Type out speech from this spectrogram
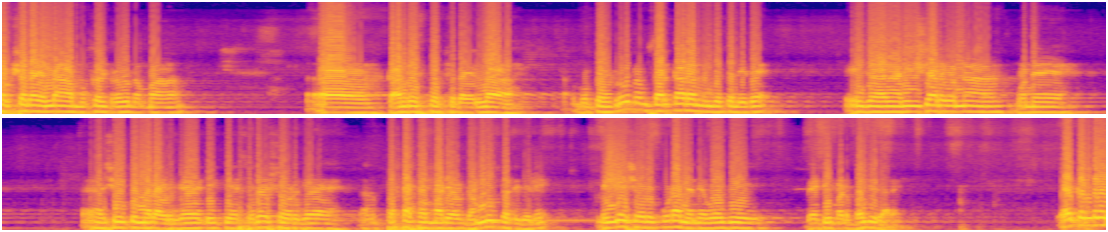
ಪಕ್ಷದ ಎಲ್ಲ ಮುಖಂಡರು, ನಮ್ಮ ಕಾಂಗ್ರೆಸ್ ಪಕ್ಷದ ಎಲ್ಲ ಮುಖಂಡರು ನಮ್ಮ ಸರ್ಕಾರ ನನ್ನ ಜೊತೆಲಿದೆ. ಈಗ ನಾನು ಈ ವಿಚಾರವನ್ನ ಮೊನ್ನೆ ಶಿವಕುಮಾರ್ ಅವ್ರಿಗೆ ಡಿ ಕೆ ಸುರೇಶ್ ಅವ್ರಿಗೆ ನಾನು ಪ್ರಸ್ತಾಪ ಮಾಡಿ ಅವ್ರ ಗಮನಕ್ಕೆ ತಂದಿದ್ದೀನಿ ಲಿಂಗೇಶ್ ಅವರು ಕೂಡ ನೆನ್ನೆ ಹೋಗಿ ಭೇಟಿ ಮಾಡಿ ಬಂದಿದ್ದಾರೆ. ಯಾಕಂದ್ರೆ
